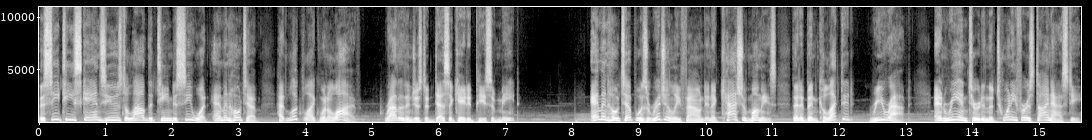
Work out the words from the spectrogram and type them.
The CT scans used allowed the team to see what Amenhotep had looked like when alive, rather than just a desiccated piece of meat. Amenhotep was originally found in a cache of mummies that had been collected, rewrapped, and reinterred in the 21st dynasty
